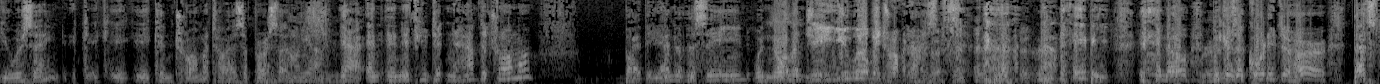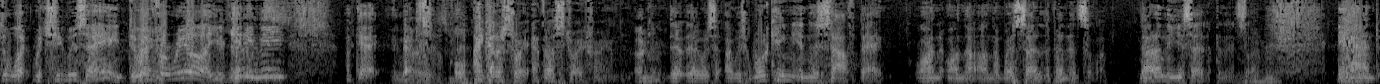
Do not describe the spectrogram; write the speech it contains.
you were saying, it, it, it, it can traumatize a person. Oh, yeah. Yeah, and, and if you didn't have the trauma, by the end of the scene with Norman Gee, you will be traumatized. Maybe, you know, because according to her, that's the what, what she was saying. Do it for real. Are you kidding me? Okay. No, it's Oh, I got a story. I've got a story for you. Okay. There, there was I was working in the South Bay on, on the on the west side of the peninsula, not on the east side of the peninsula, mm-hmm. and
